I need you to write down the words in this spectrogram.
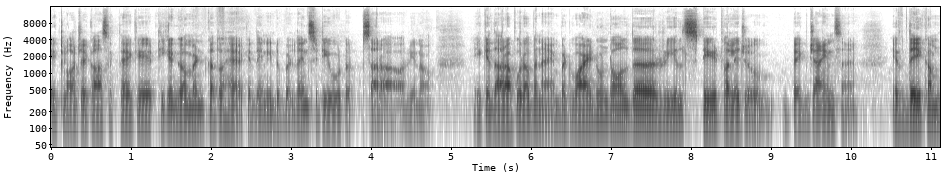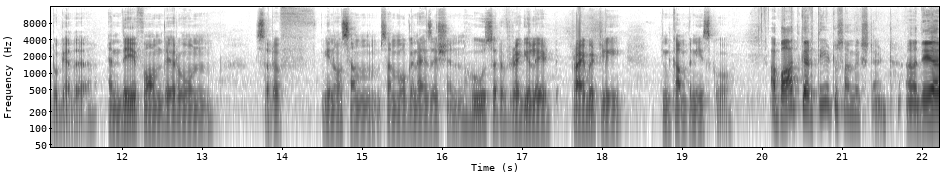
ایک لاجک آ سکتا ہے کہ ٹھیک ہے گورنمنٹ کا تو ہے کہ they need to build the institute اور سارا اور یو نو ایک ادارہ پورا بنائیں but why don't all the real estate والے جو بگ جائنس ہیں if they come together and they form their own sort of you know some some organization ہو سر آف ریگولیٹ پرائیویٹلی ان کمپنیز کو اب بات کرتی ہے to some extent they are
